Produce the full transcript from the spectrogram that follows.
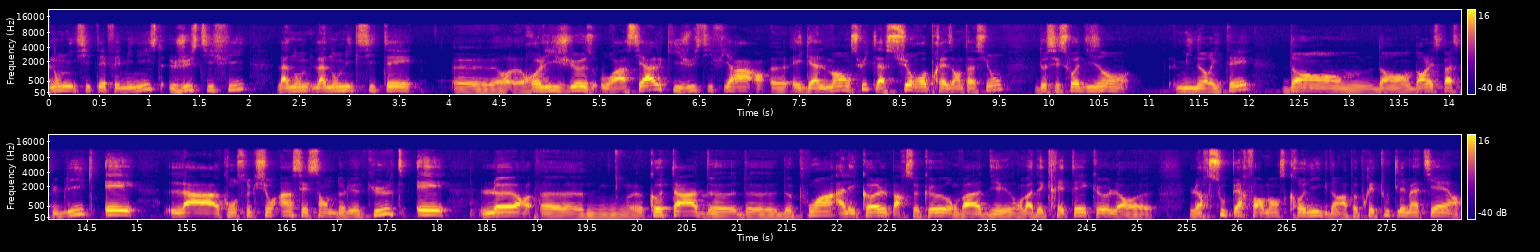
non féministe justifie la non-mixité non euh, religieuse ou raciale qui justifiera euh, également ensuite la surreprésentation de ces soi-disant minorités dans, dans, dans l'espace public et la construction incessante de lieux de culte et leur euh, quota de, de, points à l'école parce qu'on va, on va décréter que leur, leur sous-performance chronique dans à peu près toutes les matières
